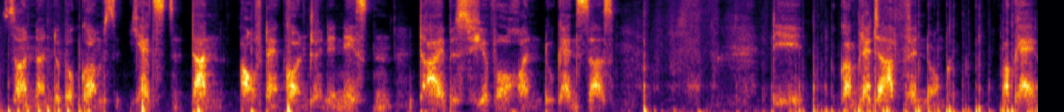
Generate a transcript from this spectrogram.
sondern du bekommst jetzt dann auf dein Konto in den nächsten drei bis vier Wochen. Du kennst das. Die komplette Abfindung. Okay.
